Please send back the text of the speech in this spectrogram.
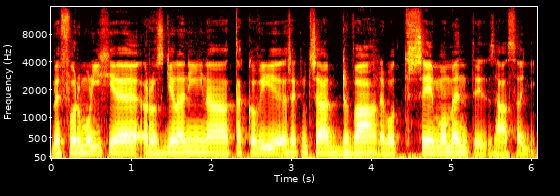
ve formulích je rozdělený na takový, řeknu třeba dva nebo tři momenty zásadní.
